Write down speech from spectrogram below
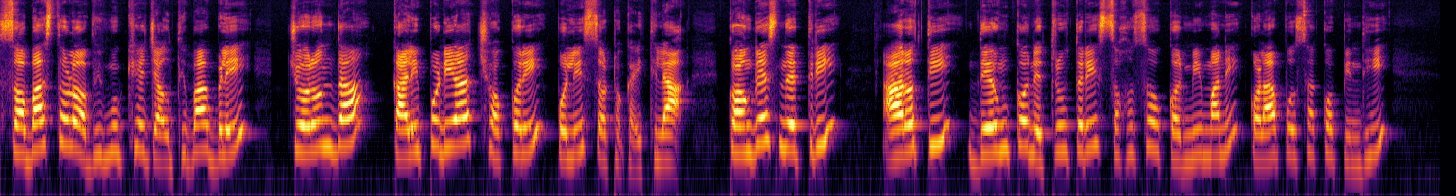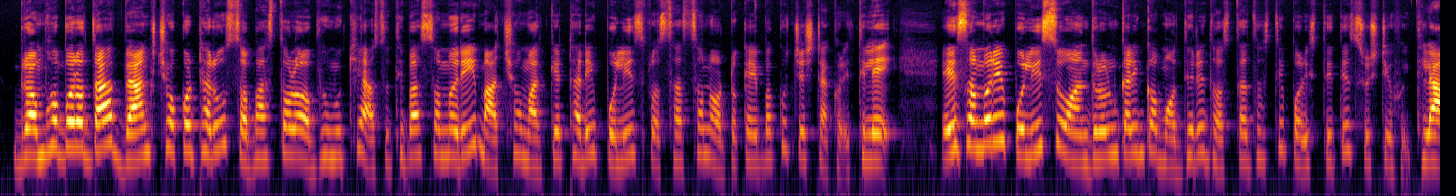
ସଭାସ୍ଥଳ ଅଭିମୁଖେ ଯାଉଥିବା ବେଳେ ଚୋରନ୍ଦା କାଳିପଡ଼ିଆ ଛକରେ ପୋଲିସ ଅଟକାଇଥିଲା। କଂଗ୍ରେସ ନେତ୍ରୀ ଆରତୀ ଦେଓଙ୍କ ନେତୃତ୍ୱରେ ଶହ ଶହ କର୍ମୀମାନେ କଳା ପୋଷାକ ପିନ୍ଧି ବ୍ରହ୍ମବରଦା ବ୍ୟାଙ୍କ ଛକଠାରୁ ସଭାସ୍ଥଳ ଅଭିମୁଖେ ଆସୁଥିବା ସମୟରେ ମାଛ ମାର୍କେଟଠାରେ ପୋଲିସ ପ୍ରଶାସନ ଅଟକାଇବାକୁ ଚେଷ୍ଟା କରିଥିଲେ। ଏହି ସମୟରେ ପୋଲିସ ଓ ଆନ୍ଦୋଳନକାରୀଙ୍କ ମଧ୍ୟରେ ଧସ୍ତାଧସ୍ତି ପରିସ୍ଥିତି ସୃଷ୍ଟି ହୋଇଥିଲା।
